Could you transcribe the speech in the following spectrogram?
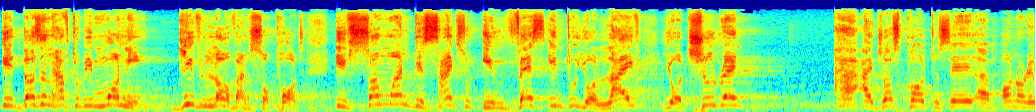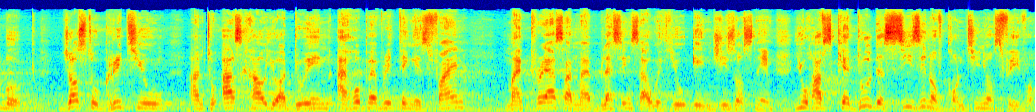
It doesn't have to be money. Give love and support. If someone decides to invest into your life your children ah, i just called to say um, honorable just to greet you and to ask how you are doing. I hope everything is fine. My prayers and my blessings are with you in jesus name. You have scheduled the season of continuous favor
